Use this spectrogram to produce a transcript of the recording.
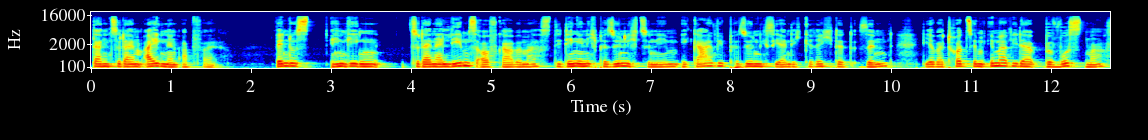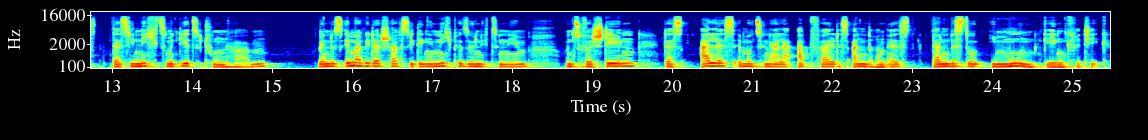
dann zu deinem eigenen Abfall. Wenn du es hingegen zu deiner Lebensaufgabe machst, die Dinge nicht persönlich zu nehmen, egal wie persönlich sie an dich gerichtet sind, die aber trotzdem immer wieder bewusst machst, dass sie nichts mit dir zu tun haben, wenn du es immer wieder schaffst, die Dinge nicht persönlich zu nehmen und zu verstehen, dass alles emotionaler Abfall des anderen ist, dann bist du immun gegen Kritik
